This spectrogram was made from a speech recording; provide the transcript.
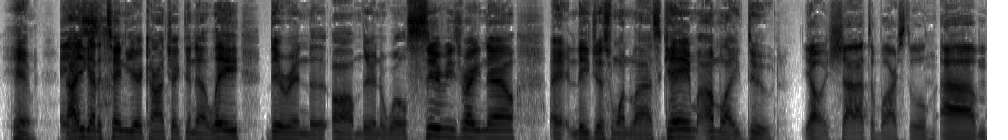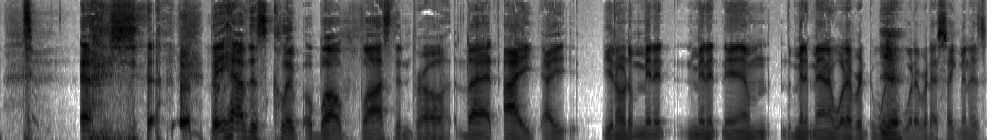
him. Now you got a ten year contract in L.A. They're in the um they're in the World Series right now, and they just won last game. I'm like, dude, Yo, shout out to Barstool. Um, they have this clip about Boston, bro. That I, I, you know, the minute, minute, um, the minute man or whatever, wh- Yeah. whatever that segment is.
